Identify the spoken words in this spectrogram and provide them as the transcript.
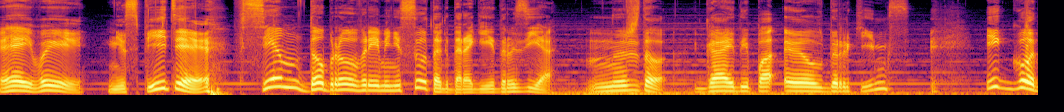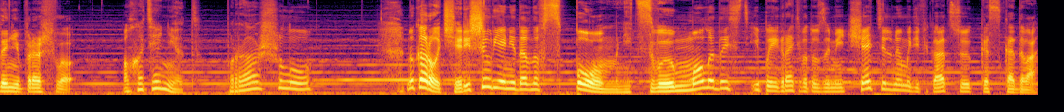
Эй, вы, не спите? Всем доброго времени суток, дорогие друзья. Ну что, гайды по Elder Kings? И года не прошло. А хотя нет, прошло. Ну короче, решил я недавно вспомнить свою молодость и поиграть в эту замечательную модификацию КСК-2.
